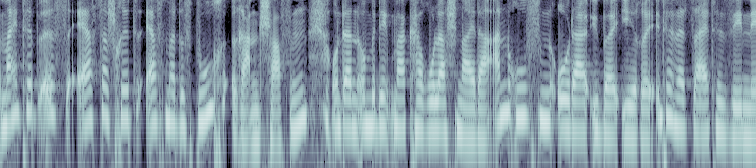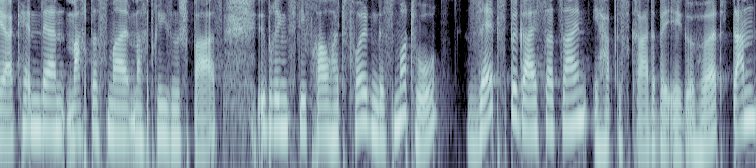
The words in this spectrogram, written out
Mein Tipp ist, erster Schritt, erstmal das Buch ran schaffen und dann unbedingt mal Carola Schneider anrufen oder über ihre Internetseite sie näher kennenlernen. Macht das mal, macht Riesenspaß. Übrigens, die Frau hat folgendes Motto selbst begeistert sein, ihr habt es gerade bei ihr gehört, dann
